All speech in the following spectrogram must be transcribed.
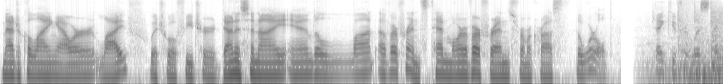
Magical Lying Hour Live, which will feature Dennis and I and a lot of our friends, 10 more of our friends from across the world. Thank you for listening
